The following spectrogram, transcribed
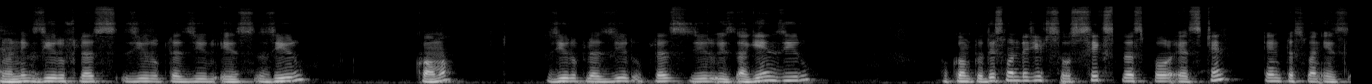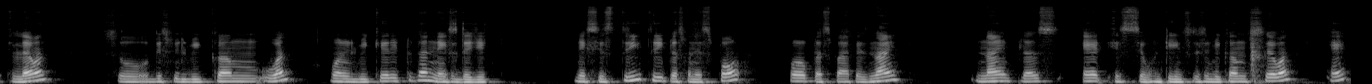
now next 0 plus 0 plus 0 is 0 comma 0 plus 0 plus 0 is again 0 now come to this one digit. So 6 plus 4 is 10 10 plus 1 is 11 so this will become 1 1 will be carried to the next digit. Next is 3 3 plus 1 is 4 4 plus 5 is 9 9 plus 8 is 17 so this will become 7 and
